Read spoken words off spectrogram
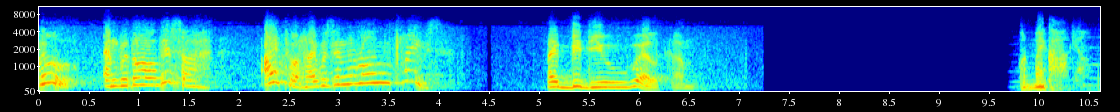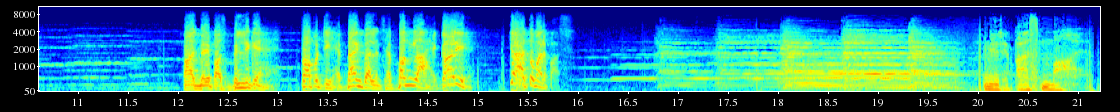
well, and with all this, I, I thought I was in the wrong place. I bid you welcome. और मैं कहा गया आज मेरे पास बिल्डिंगें हैं प्रॉपर्टी है बैंक बैलेंस है बंगला है गाड़ी है क्या है तुम्हारे पास मेरे पास माँ है।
